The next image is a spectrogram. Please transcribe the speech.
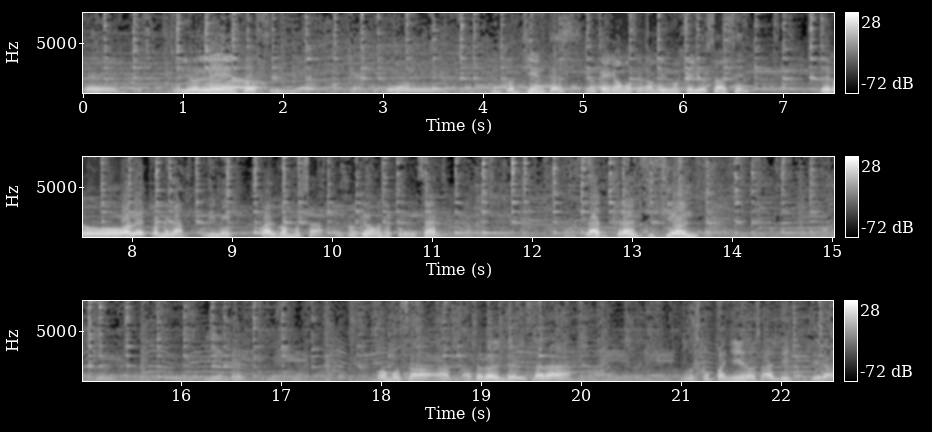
de violentos y de inconscientes, no caigamos en lo mismo que ellos hacen. Pero a ver, Pamela, dime cuál vamos a, con qué vamos a comenzar. La transición. Vamos a, a- a tratar de entrevistar a, a los compañeros, a alguien que quiera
